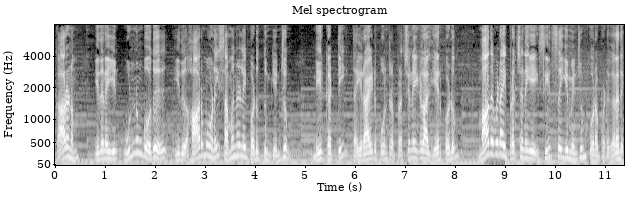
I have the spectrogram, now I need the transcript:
காரணம் இதனை உண்ணும்போது இது ஹார்மோனை சமநிலைப்படுத்தும் என்றும் நீர்க்கட்டி தைராய்டு போன்ற பிரச்சனைகளால் ஏற்படும் மாதவிடாய் பிரச்சனையை சீர் செய்யும் என்றும் கூறப்படுகிறது.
